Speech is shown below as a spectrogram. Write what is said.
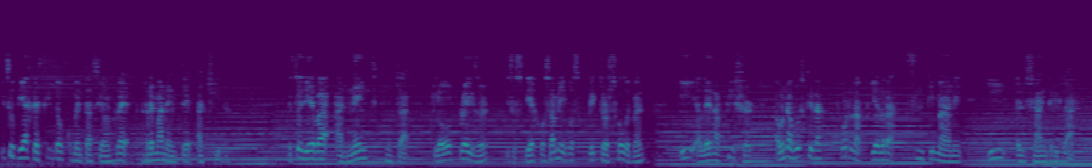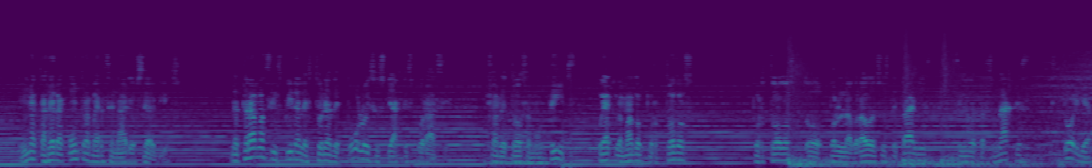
y su viaje sin documentación remanente a China. Esto lleva a Nate junto a Claude Fraser y sus viejos amigos Victor Sullivan y Elena Fisher a una búsqueda por la piedra Sintimani y el Shangri-La, en una carrera contra mercenarios serbios. La trama se inspira en la historia de Polo y sus viajes por Asia, 2 Among Thieves fue aclamado por todos, por todos, por el elaborado de sus detalles, diseño de personajes, historia,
